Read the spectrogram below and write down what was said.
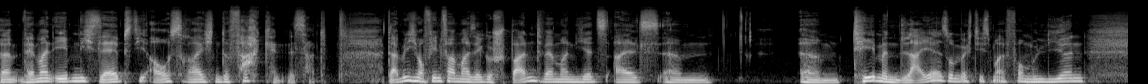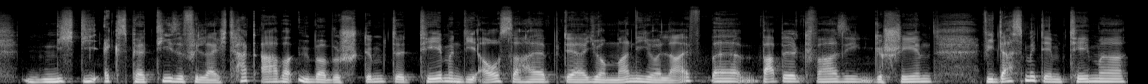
ähm, wenn man eben nicht selbst die ausreichende Fachkenntnis hat. Da bin ich auf jeden Fall mal sehr gespannt, wenn man jetzt als ähm, ähm, Themenleihe, so möchte ich es mal formulieren, nicht die Expertise vielleicht hat, aber über bestimmte Themen, die außerhalb der Your Money, Your Life äh, Bubble quasi geschehen, wie das mit dem Thema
